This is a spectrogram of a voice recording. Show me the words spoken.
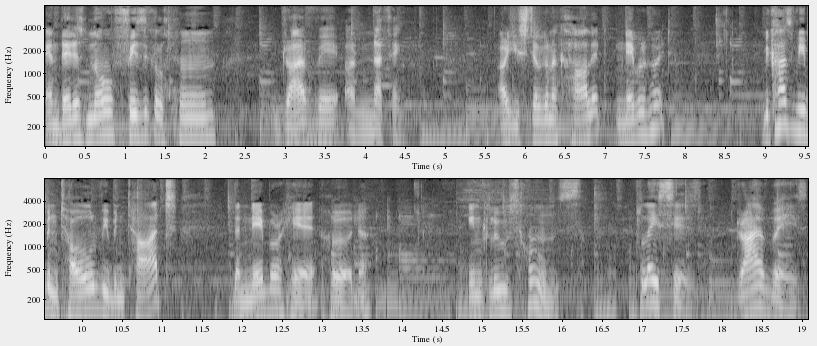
and there is no physical home, driveway, or nothing? Are you still to call it neighborhood? Because we've been told, we've been taught the neighborhood includes homes, places, driveways,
